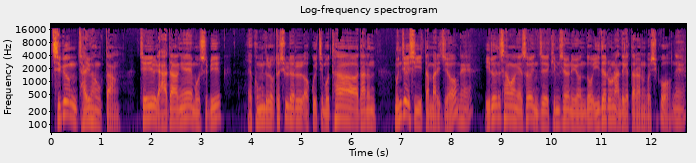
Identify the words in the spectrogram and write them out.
지금 자유한국당 제일 야당의 모습이 국민들로부터 신뢰를 얻고 있지 못하다는 문제 의식이 있단 말이죠. 네. 이런 상황에서 이제 김세현 의원도 이대로는 안 되겠다라는 것이고 네.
